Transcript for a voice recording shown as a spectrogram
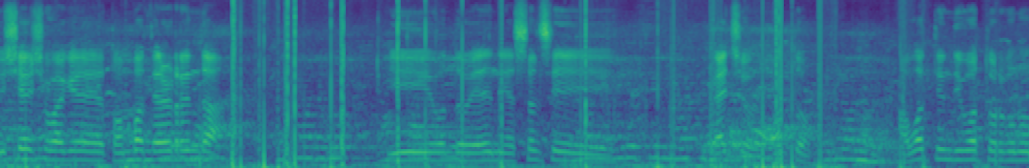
ವಿಶೇಷವಾಗಿ ತೊಂಬತ್ತೆರಡರಿಂದ ಈ ಒಂದು ಏನು ಎಸ್ ಎಲ್ ಸಿ ಬ್ಯಾಚು ಮತ್ತು ಅವತ್ತಿಂದ ಇವತ್ತುವರೆಗೂ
